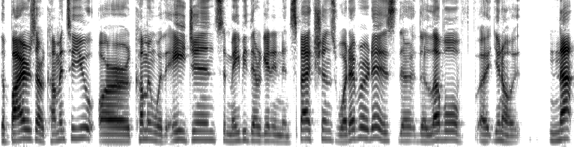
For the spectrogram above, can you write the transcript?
the buyers are coming to you are coming with agents maybe they're getting inspections whatever it is the the level of uh, you know not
